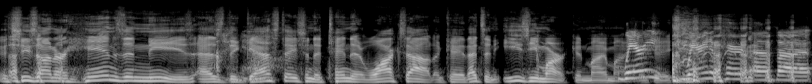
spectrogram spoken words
And she's on her hands and knees as the gas station attendant walks out. Okay, that's an easy mark in my mind. wearing okay? wearing a pair of uh,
